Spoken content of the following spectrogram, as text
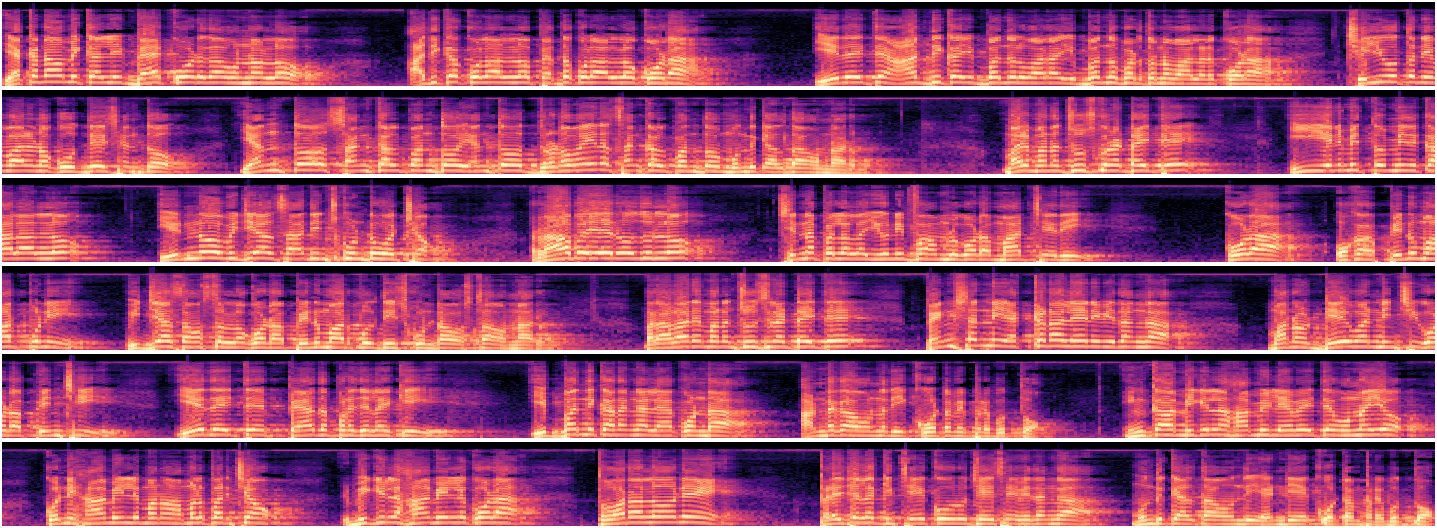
ఎకనామికల్లీ బ్యాక్వర్డ్గా ఉన్నలో అధిక కులాల్లో పెద్ద కులాల్లో కూడా ఏదైతే ఆర్థిక ఇబ్బందుల ద్వారా ఇబ్బంది పడుతున్న వాళ్ళని కూడా చేయూతనివ్వాలని ఒక ఉద్దేశంతో ఎంతో సంకల్పంతో ఎంతో దృఢమైన సంకల్పంతో ముందుకెళ్తా ఉన్నారు. మరి మనం చూసుకున్నట్టయితే ఈ ఎనిమిది తొమ్మిది కాలాల్లో ఎన్నో విజయాలు సాధించుకుంటూ వచ్చాం. రాబోయే రోజుల్లో చిన్నపిల్లల యూనిఫామ్లు కూడా మార్చేది కూడా ఒక పెను మార్పుని విద్యా సంస్థల్లో కూడా పెను మార్పులు తీసుకుంటా వస్తూ ఉన్నారు. మరి అలానే మనం చూసినట్టయితే పెన్షన్ని ఎక్కడా లేని విధంగా మనం డే వన్ నుంచి కూడా పెంచి ఏదైతే పేద ప్రజలకి ఇబ్బందికరంగా లేకుండా అండగా ఉన్నది ఈ కూటమి ప్రభుత్వం. ఇంకా మిగిలిన హామీలు ఏవైతే ఉన్నాయో కొన్ని హామీలు మనం అమలుపరిచాం. మిగిలిన హామీలను కూడా త్వరలోనే ప్రజలకి చేకూరు చేసే విధంగా ముందుకెళ్తా ఉంది ఎన్డీఏ కూటమి ప్రభుత్వం.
